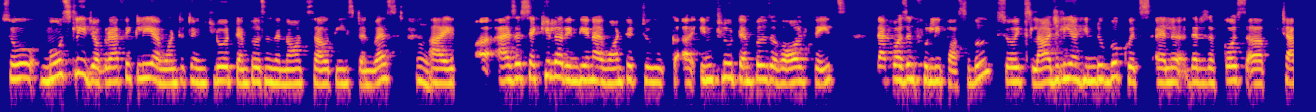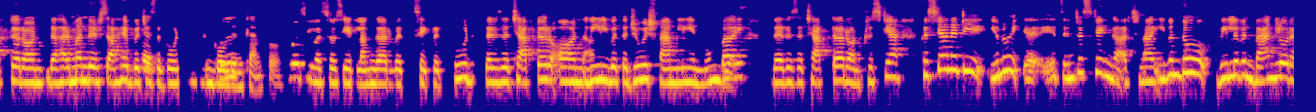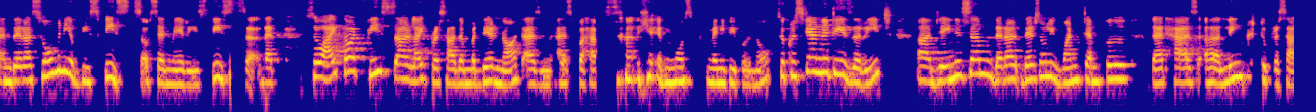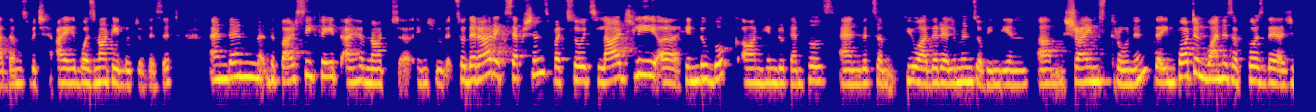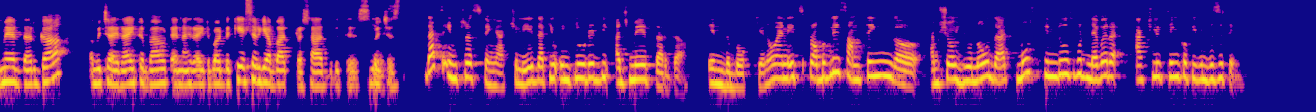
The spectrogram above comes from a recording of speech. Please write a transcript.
so mostly geographically, I wanted to include temples in the north, south, east, and west. Mm. I, uh, as a secular Indian, I wanted to uh, include temples of all faiths. That wasn't fully possible. So it's largely a Hindu book with, uh, there is of course a chapter on the Harmandir Sahib, which yes. is the golden temple. golden temple. Of course, you associate langar with sacred food. There is a chapter on meal with a Jewish family in Mumbai. Yes. There is a chapter on Christian Christianity. You know, it's interesting, Archana. Even though we live in Bangalore and there are so many of these feasts of St. Mary's feasts uh, that, so I thought feasts are like prasadam, but they're not as, as perhaps most, many people know. So Christianity is a reach. Uh, Jainism, there are, there's only one temple that has a link to prasadams, which I was not able to visit. And then the Parsi faith, I have not uh, included. So there are exceptions, but so it's largely a Hindu book on Hindu temples and with some few other elements of Indian um, shrines thrown in. The important one is, of course, the Ajmer Dargah, which I write about, and I write about the Kesariya Bhaat Prasad, which is, yes. which is. That's interesting, actually, that you included the Ajmer Dargah in the book, you know, and it's probably something, uh, I'm sure you know that most Hindus would never actually think of even visiting.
